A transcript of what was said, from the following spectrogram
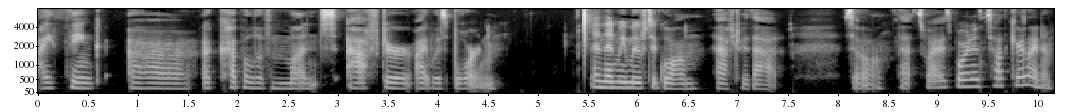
I think, uh, a couple of months after I was born. And then we moved to Guam after that. So that's why I was born in South Carolina.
